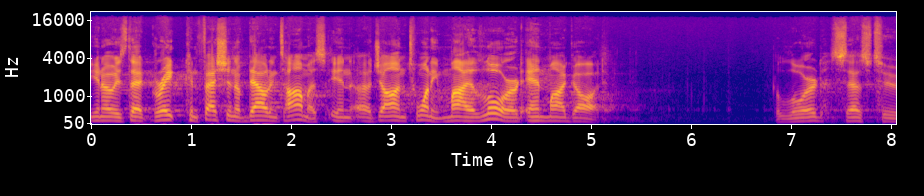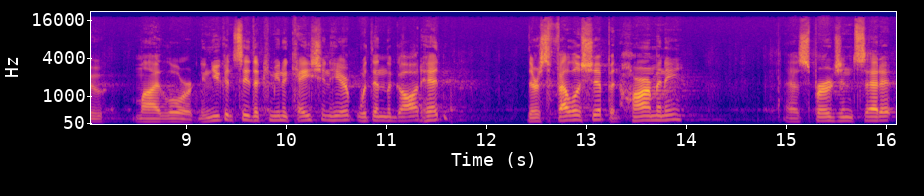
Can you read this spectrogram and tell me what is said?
you know, is that great confession of doubting Thomas in uh, John 20, my Lord and my God. The Lord says to my Lord. And you can see the communication here within the Godhead. There's fellowship and harmony. As Spurgeon said it,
